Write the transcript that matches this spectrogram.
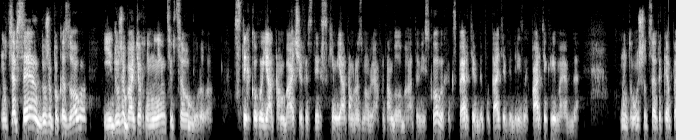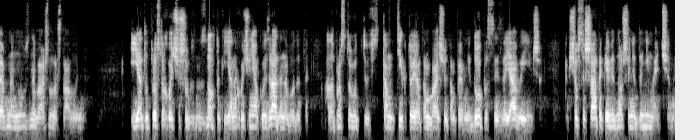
Ну це все дуже показово, і дуже багатьох нім- німців це обурило. З тих, кого я там бачив, і з тих, з ким я там розмовляв. І там було багато військових, експертів, депутатів від різних партій, крім АФД. Ну тому що це таке певне ну зневажливе ставлення. І я тут просто хочу, щоб знов таки я не хочу ніякої зради наводити, але просто от там ті, хто я там бачу, там певні дописи, заяви і інше. Якщо в США таке відношення до Німеччини,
